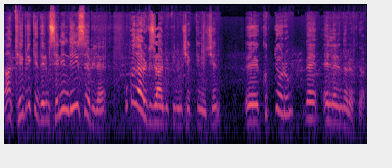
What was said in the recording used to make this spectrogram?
yani tebrik ederim. Senin değilse bile bu kadar güzel bir film çektiğin için e, kutluyorum ve ellerinden öpüyorum.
